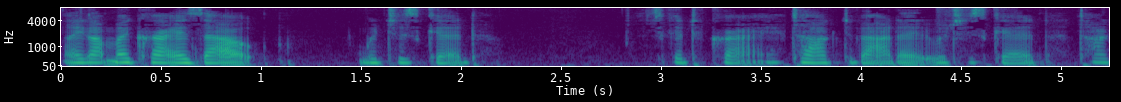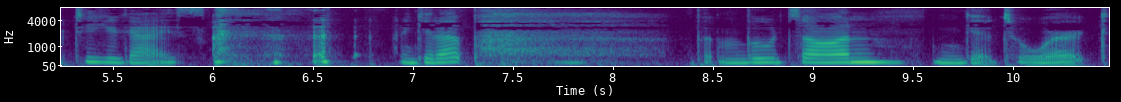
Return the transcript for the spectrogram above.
I got my cries out, which is good. It's good to cry. Talked about it, which is good. Talk to you guys. I get up, put my boots on, and get to work.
